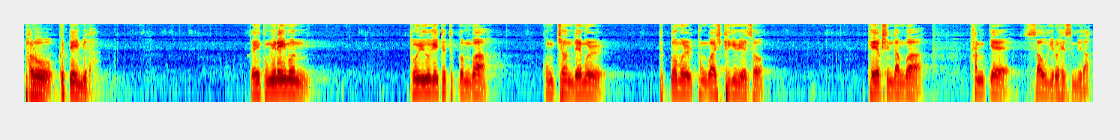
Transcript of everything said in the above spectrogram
바로 그때입니다. 저희 국민의힘은 통일교 게이트 특검과 공천 뇌물 특검을 통과시키기 위해서 개혁신당과 함께 싸우기로 했습니다.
